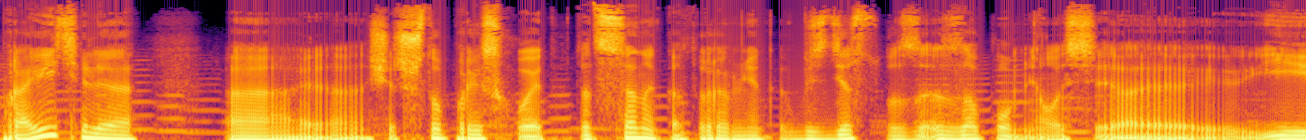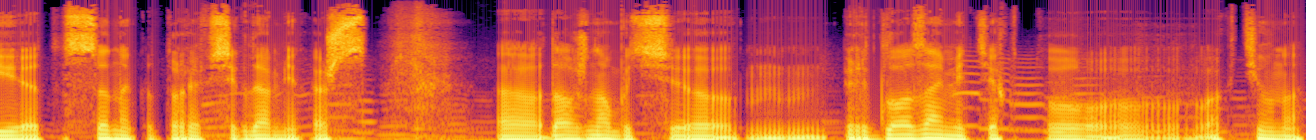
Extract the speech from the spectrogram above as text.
правителя, э, значит, что происходит? Вот эта сцена, которая мне как бы с детства запомнилась, э, и это сцена, которая всегда, мне кажется, должна быть э, перед глазами тех, кто активно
